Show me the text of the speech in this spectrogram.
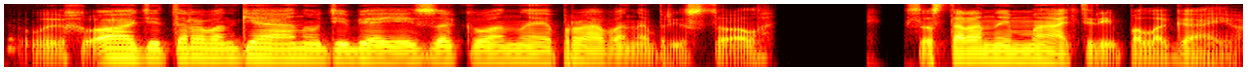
Выходит, Равангиан, у тебя есть законное право на престол. Со стороны матери, полагаю.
